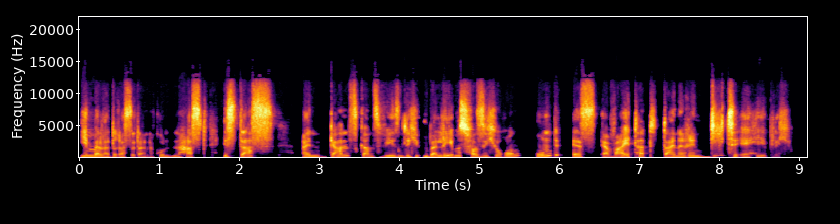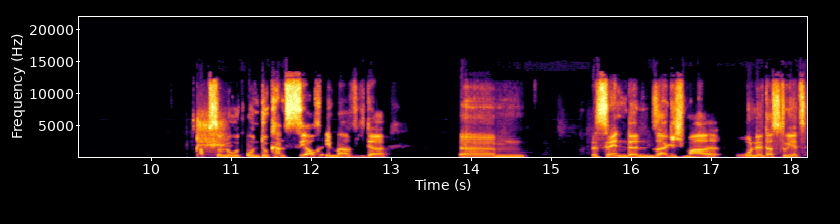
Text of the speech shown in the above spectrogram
E-Mail-Adresse deiner Kunden hast, ist das eine ganz, ganz wesentliche Überlebensversicherung und es erweitert deine Rendite erheblich. Absolut. Und du kannst sie auch immer wieder ähm, senden, sage ich mal, ohne dass du jetzt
